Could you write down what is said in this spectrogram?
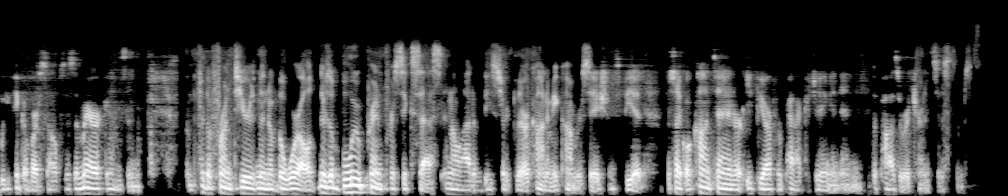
we think of ourselves as Americans and for the frontiersmen of the world. There's a blueprint for success in a lot of these circular economy conversations, be it recycled content or EPR for packaging and, and deposit return systems.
